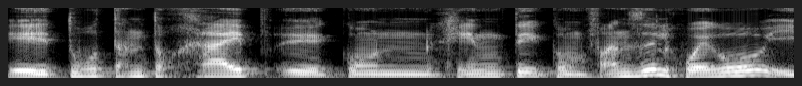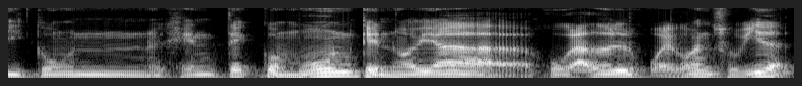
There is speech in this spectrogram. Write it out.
eh, tuvo tanto hype eh, con gente, con fans del juego y con gente común que no había jugado el juego en su vida.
